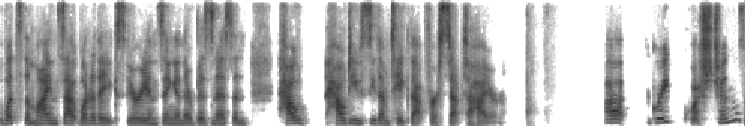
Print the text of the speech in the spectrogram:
what's the mindset? What are they experiencing in their business? And how how do you see them take that first step to hire? Uh, great questions.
